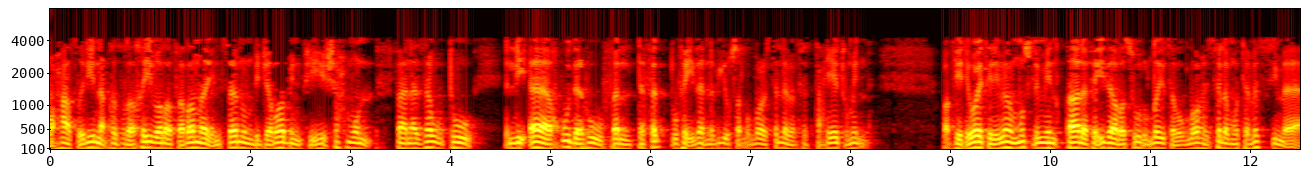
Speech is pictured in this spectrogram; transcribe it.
محاصرين قصر خيبر فرمى إنسان بجراب فيه شحم فنزوت لآخذه فالتفت فإذا النبي صلى الله عليه وسلم فاستحييت منه. وفي رواية الإمام مسلم قال فإذا رسول الله صلى الله عليه وسلم متبسما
